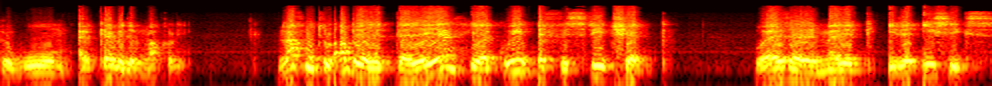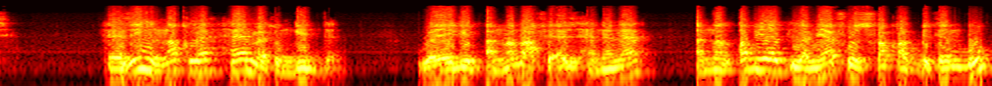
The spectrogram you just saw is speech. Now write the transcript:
هجوم الكبد المقلي نقلة الأبيض التالية هي queen F3 check ويذهب الملك إلى E6 هذه النقلة هامة جدا ويجب أن نضع في أذهاننا أن الأبيض لم يفز فقط ب tempo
